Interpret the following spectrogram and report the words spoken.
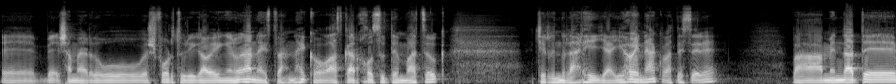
E, be, esan behar dugu esfortzurik gabe genuen, nahiz da nahiko azkar jozuten batzuk, txirrindulari jaioenak batez ere. Ba, mendate,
